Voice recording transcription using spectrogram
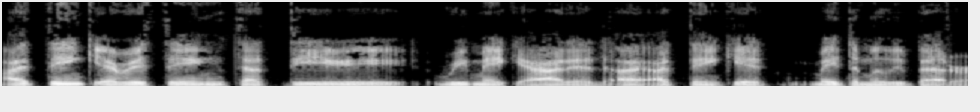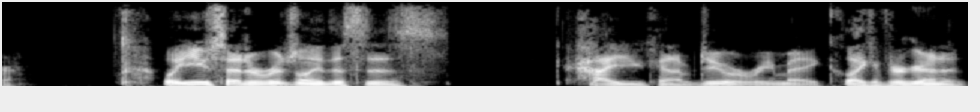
I think everything that the remake added, I, I think it made the movie better. Well, you said originally this is how you kind of do a remake. Like if you're gonna,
